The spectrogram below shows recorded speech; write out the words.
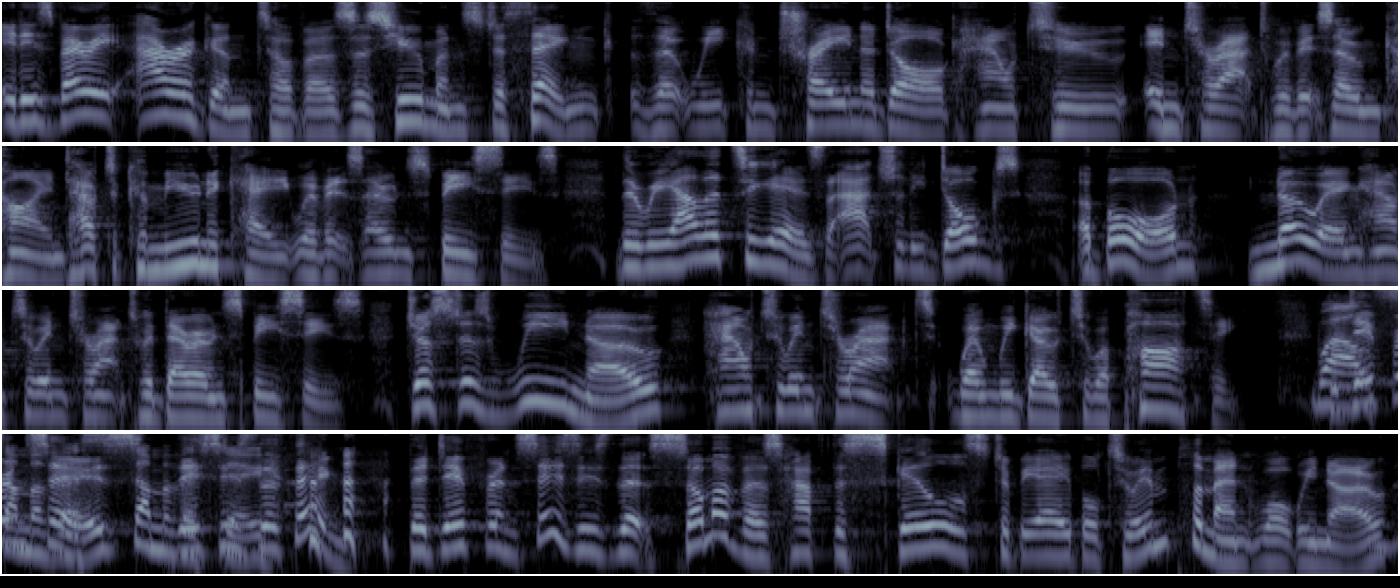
it is very arrogant of us as humans to think that we can train a dog how to interact with its own kind, how to communicate with its own species. The reality is that actually dogs are born knowing how to interact with their own species, just as we know how to interact when we go to a party. Well, the difference some of is, us, some of this us is the thing. the difference is, is that some of us have the skills to be able to implement what we know,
